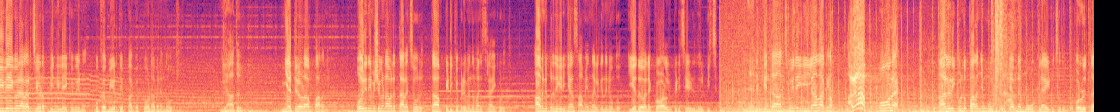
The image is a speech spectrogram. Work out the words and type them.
വിവേക് ഒരു അലർച്ചയുടെ പിന്നിലേക്ക് വീണ് മുഖമുയർത്തി പകപ്പോടെ അവനെ നോക്കി. യാദവ് ഞെട്ടിലോട് അവൻ പറഞ്ഞു. ഒരു നിമിഷം കൊണ്ട് അവന്റെ തലച്ചോറ് താൻ പിടിക്കപ്പെടുമെന്ന് മനസ്സിലാക്കി കൊടുത്തു. അവന് പ്രതികരിക്കാൻ സമയം നൽകുന്നതിന് മുമ്പ് യദു അവനെ കോളിൽ പിടിച്ച് എഴുന്നേൽപ്പിച്ചു. നിനക്ക് എന്റെ അജുവിനെ ഇല്ലാതാക്കണം. മോനെ. അലറിക്കൊണ്ട് പറഞ്ഞ് മുൻകൂട്ടി അവനെ മൂക്കിലായി ഇടിച്ചതും കൊഴുത്ത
